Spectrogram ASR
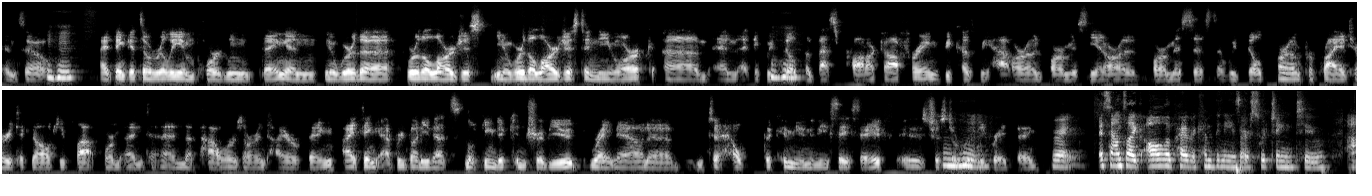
And so mm-hmm. I think it's a really important thing. And you know, we're the we're the largest, you know, we're the largest in New York. Um, and I think we've mm-hmm. built the best product offering because we have our own pharmacy and our own pharmacist, and we built our own proprietary technology platform end to end that powers our entire thing. I think everybody that's looking to contribute right now to to help the community stay safe is just mm-hmm. a really mm-hmm. great thing. Right. It sounds like all the private companies are switching to um,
